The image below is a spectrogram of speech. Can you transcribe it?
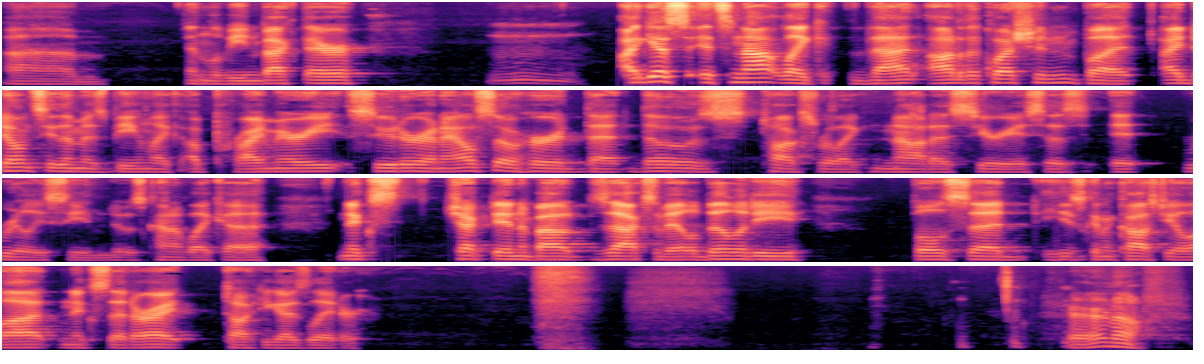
um, and LaVine back there. Mm. I guess it's not like that out of the question, but I don't see them as being like a primary suitor. And I also heard that those talks were like not as serious as it really seemed. It was kind of like a Knicks checked in about Zach's availability. Bulls said he's going to cost you a lot. Nick said, "All right, talk to you guys later." Fair enough.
